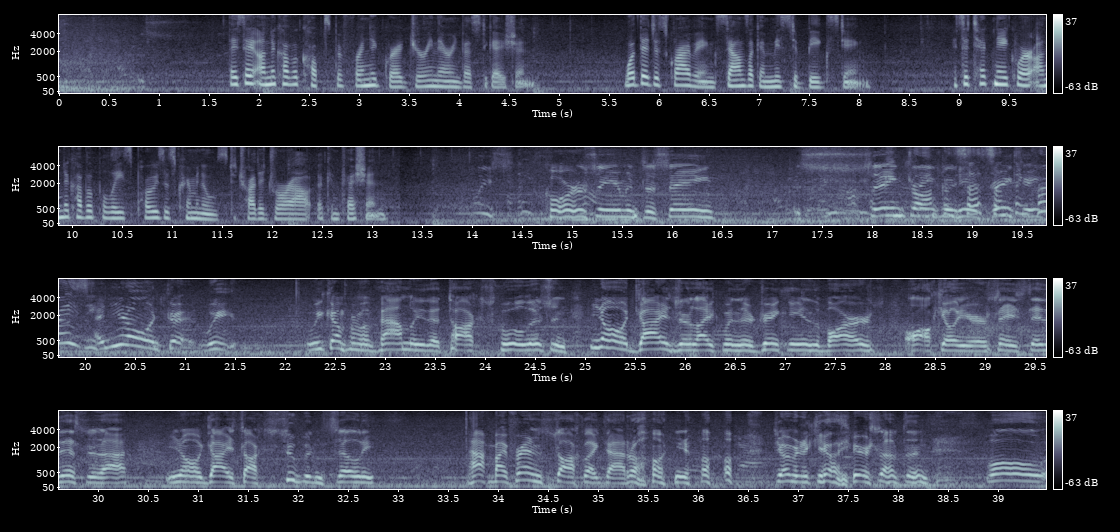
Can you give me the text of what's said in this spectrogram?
They say undercover cops befriended Greg during their investigation. What they're describing sounds like a Mr. Big sting. It's a technique where undercover police pose as criminals to try to draw out a confession. police coercing him into saying saying drunk and he said something drinking. crazy. And you know when we we come from a family that talks foolish, and you know what guys are like when they're drinking in the bars. Oh, I'll kill you, or say say this or that. You know, guys talk stupid and silly. Half my friends talk like that. Oh, you know, do you want me to kill you or something? Well,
